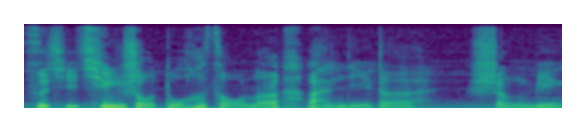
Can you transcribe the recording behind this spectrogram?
自己亲手夺走了安妮的生命。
